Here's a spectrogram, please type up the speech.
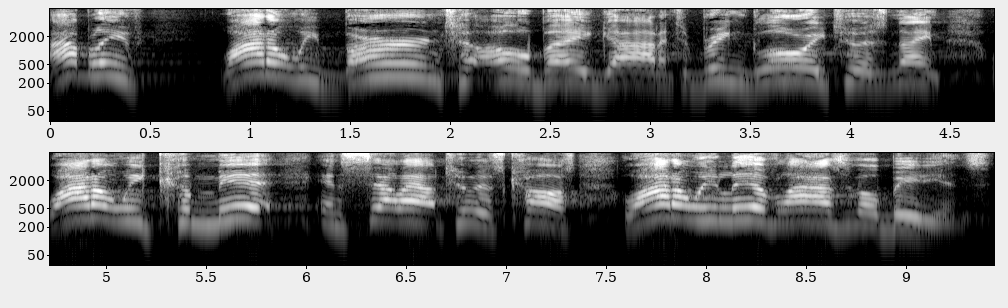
I believe why don't we burn to obey God and to bring glory to His name? Why don't we commit and sell out to His cause? Why don't we live lives of obedience?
